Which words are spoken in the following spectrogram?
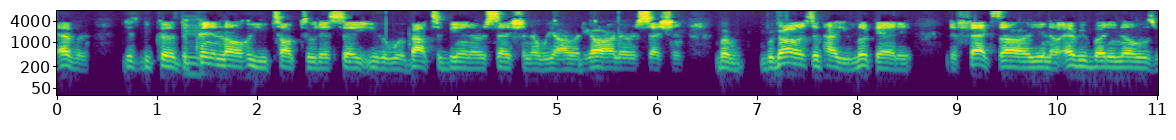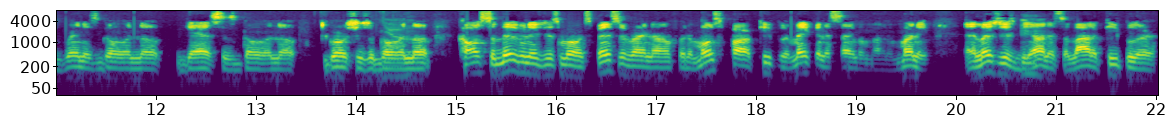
ever. Just because Mm. depending on who you talk to, they say either we're about to be in a recession or we already are in a recession. But regardless of how you look at it, the facts are, you know, everybody knows rent is going up, gas is going up, groceries are going up. Cost of living is just more expensive right now. For the most part, people are making the same amount of money. And let's just be Mhm. honest, a lot of people are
